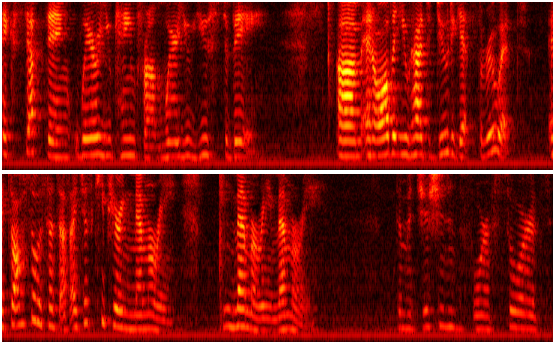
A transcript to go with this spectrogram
accepting where you came from, where you used to be um, and all that you had to do to get through it. It's also a sense of, I just keep hearing memory, memory, memory. The magician and the four of swords,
